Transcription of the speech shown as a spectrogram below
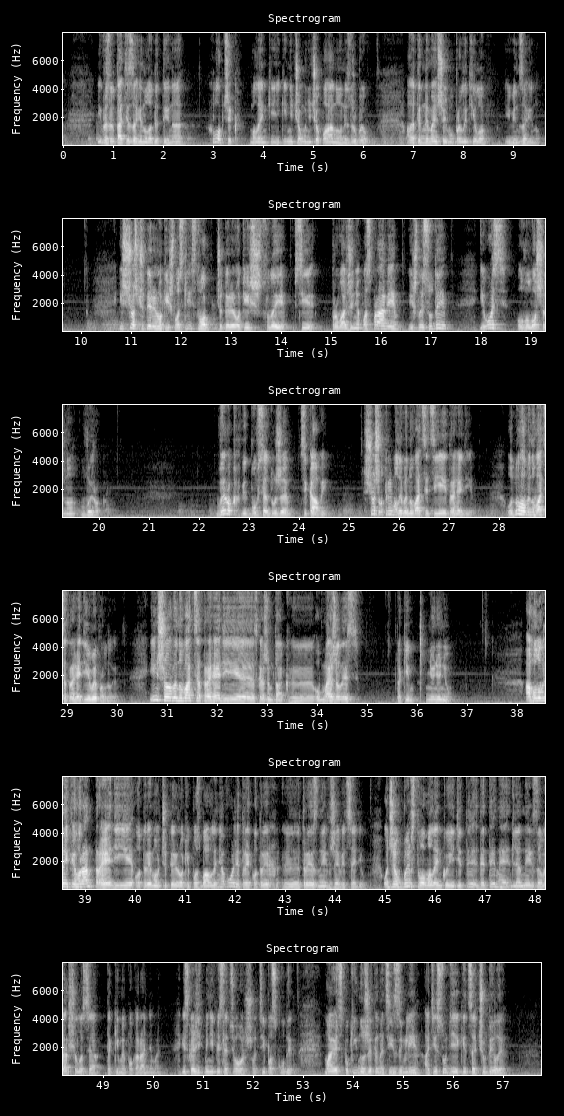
І в результаті загинула дитина. Хлопчик маленький, який нічому нічого поганого не зробив, але тим не менше йому прилетіло і він загинув. І що ж, 4 роки йшло слідство, 4 роки йшли всі провадження по справі, йшли суди, і ось оголошено вирок. Вирок відбувся дуже цікавий. Що ж отримали винуватці цієї трагедії? Одного винуватця трагедії виправдали. Іншого винуватця трагедії, скажімо так, е, обмежились таким ню-ню-ню. А головний фігурант трагедії отримав 4 роки позбавлення волі, три, котрих, е, три з них вже відсидів. Отже, вбивство маленької дитини для них завершилося такими покараннями. І скажіть мені після цього, що ці паскуди мають спокійно жити на цій землі, а ті судді, які це чудили,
